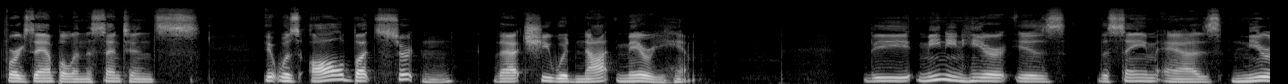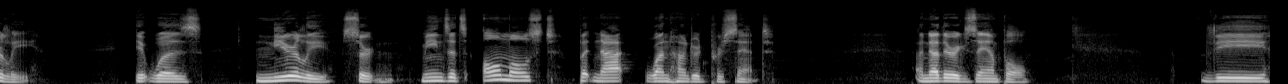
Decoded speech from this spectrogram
For example, in the sentence, it was all but certain that she would not marry him. The meaning here is the same as nearly. It was nearly certain, means it's almost but not 100%. Another example the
